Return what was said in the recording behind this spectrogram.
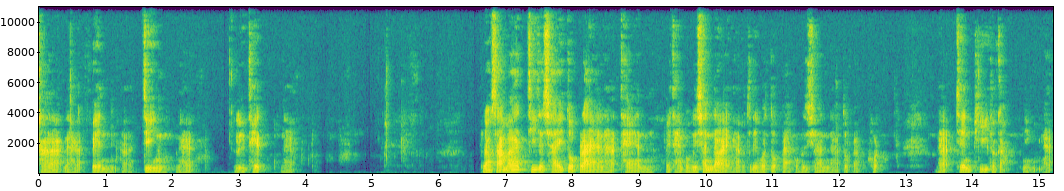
ค่านะฮะ เป็นจริงนะฮะ หรือเท็จนะฮะ เราสามารถที่จะใช้ตัวแปรนะฮะแทนไปแทน proposition ได้นะฮะก็จะเรียกว่าตัวแปร proposition นะฮะตัวแปรประพจน์นะฮะเช่น p เท่ากับอย่างนี้นะฮะ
